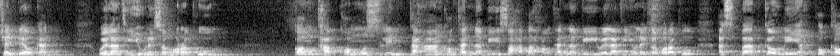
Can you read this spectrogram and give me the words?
เช่นเดียวกัน เวลาที่อยู่ในสมรภูมิกองทัพของมุสลิม ทหารของท่านนาบีสหบะของท่านนาบี เวลาที่อยู่ในสมรภูมิอัสบาบเกาเนียพวกเขา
